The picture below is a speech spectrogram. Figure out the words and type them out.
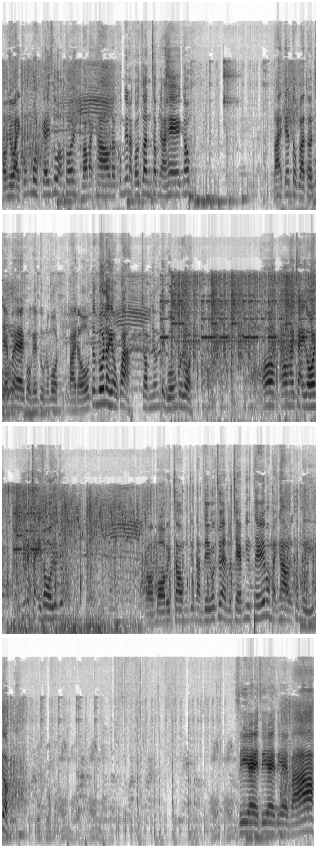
Không như vậy cũng một cái ruộng thôi, Và Mạnh Hào là không biết là có dân trong nhà he hay không. Lại tiếp tục là tờn chém về của game thủ số một. Bài đấu tương đối là hiệu quả trong những tình huống vừa rồi. Ô, ô hay chạy rồi. Tôi nghĩ là chạy rồi thôi chứ. Còn bò bên trong chứ làm gì có chuyện mà chém như thế mà mạnh hào lại không để ý được. Zie, Zie, Zie và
